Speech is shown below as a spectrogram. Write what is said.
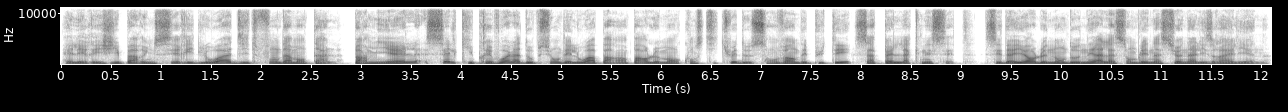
Elle est régie par une série de lois dites fondamentales. Parmi elles, celle qui prévoit l'adoption des lois par un parlement constitué de 120 députés s'appelle la Knesset. C'est d'ailleurs le nom donné à l'Assemblée nationale israélienne.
